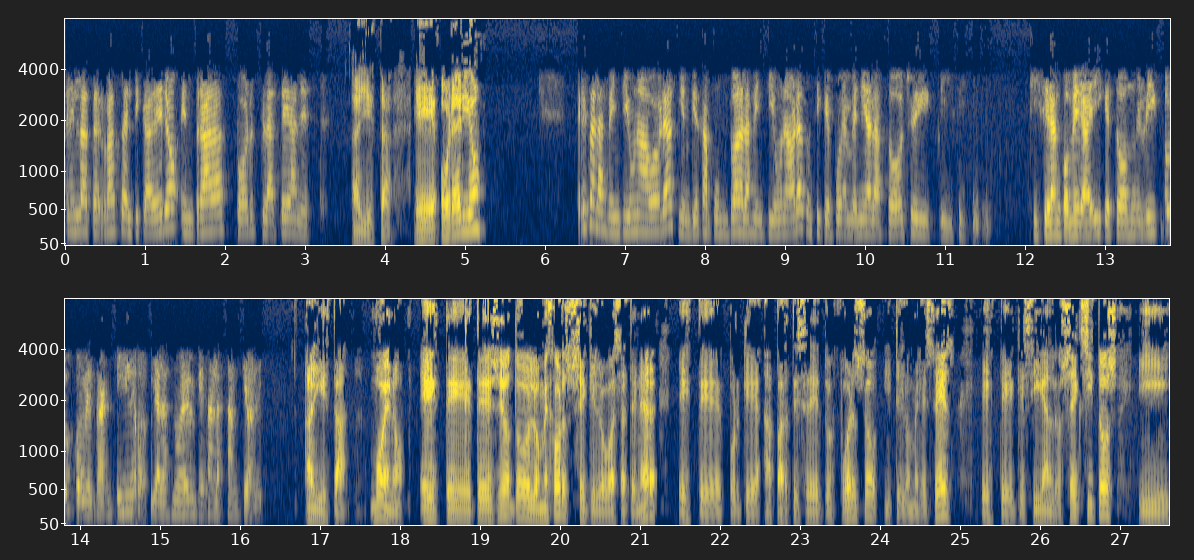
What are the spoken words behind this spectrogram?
en la terraza del Picadero, entradas por PlateaNet. Ahí está. Eh, ¿Horario? Es a las 21 horas y empieza a puntuar a las 21 horas, así que pueden venir a las 8 y, y si quisieran comer ahí, que es todo muy rico, comen tranquilo y a las 9 empiezan las canciones. Ahí está. Bueno, este, te deseo todo lo mejor, sé que lo vas a tener, este, porque aparte sé de tu esfuerzo y te lo mereces, este, que sigan los éxitos y,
